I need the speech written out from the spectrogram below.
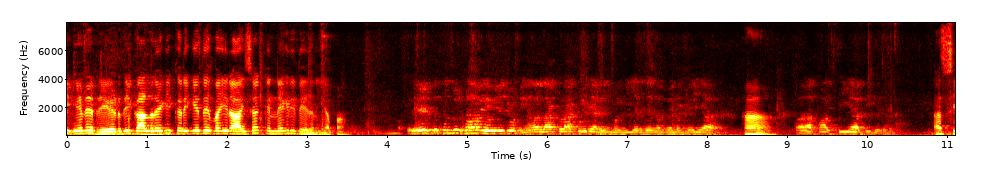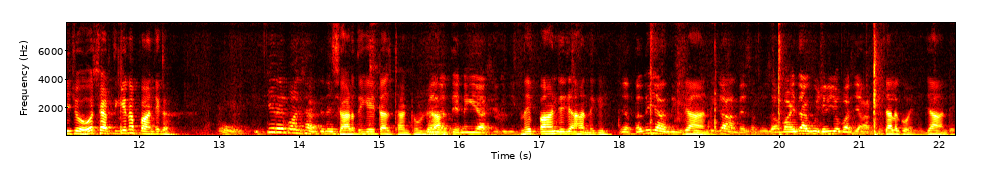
ਇਹਦੇ ਰੇਟ ਦੀ ਗੱਲ ਰਹਿ ਗਈ ਕਰੀਏ ਤੇ ਬਾਈ ਰਾਜ ਸਿੰਘ ਕਿੰਨੇ ਕੁ ਦੀ ਦੇ ਦੇਣੀ ਆਪਾਂ? ਰੇਟ ਤੇ ਸੰਧੂ ਸਾਹਿਬ ਇਹੋ ਜਿਹੇ ਝੋਟੀਆਂ ਦਾ ਲੱਖ ਲੱਖ ਵੀ ਨਹੀਂ ਮੰਗੀ ਜਾਂਦੇ 90 90 ਹਜ਼ਾਰ। ਹਾਂ। ਪਰ ਆਪਾਂ 80 ਹਜ਼ਾਰ ਦੀ ਦੇ ਦਾਂਗੇ 80 ਚ ਹੋਰ ਛੱਡ ਦਈਏ ਨਾ 5 ਕ? ਉਹ ਕਿਹੜੇ ਪੰਜ ਛੱਡ ਦੇ ਛੱਡ ਦਈਏ ਟਲ ਠੰਡ ਹੁੰਦਾ 3000 ਛੱਡੀ ਨਹੀਂ 5 ਜਾਣ ਦੇ। 75 ਦੀ। ਜਾਂਦੀ ਜਾਣ ਦੀ ਜਾਣਦੇ ਸੰਧੂ ਸਾਹਿਬ ਵਾਜਦਾ ਕੁਛ ਨਹੀਂ ਉਹ ਪਰ ਜਾਣਦੇ ਚੱਲ ਕੋਈ ਨਹੀਂ ਜਾਣ ਦੇ।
